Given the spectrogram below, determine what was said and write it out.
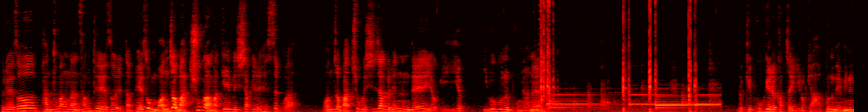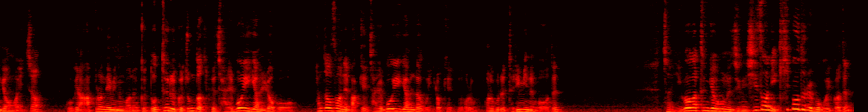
그래서 반토막 난 상태에서 일단 배속 먼저 맞추고 아마 게임을 시작을 했을 거야. 먼저 맞추고 시작을 했는데 여기 이, 이 부분을 보면은 이렇게 고개를 갑자기 이렇게 앞으로 내미는 경우가 있죠? 고개를 앞으로 내미는 거는 그 노트를 그 좀 더 그 잘 보이게 하려고 판정선에 맞게 잘 보이게 하려고 이렇게 그 얼, 얼굴을 들이미는 거거든. 자, 이거 같은 경우는 지금 시선이 키보드를 보고 있거든.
